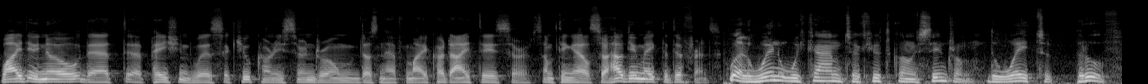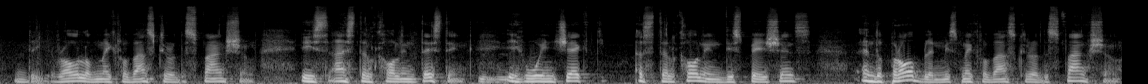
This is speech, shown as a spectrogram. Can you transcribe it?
why do you know that a patient with acute coronary syndrome doesn't have myocarditis or something else? So how do you make the difference? Well, when we come to acute coronary syndrome, the way to prove the role of microvascular dysfunction is acetylcholine testing. Mm-hmm. If we inject acetylcholine these patients, and the problem is microvascular dysfunction.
